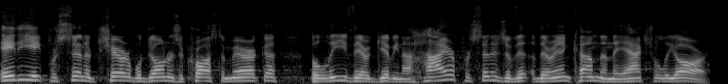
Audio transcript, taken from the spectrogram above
88% of charitable donors across America believe they are giving a higher percentage of their income than they actually are.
